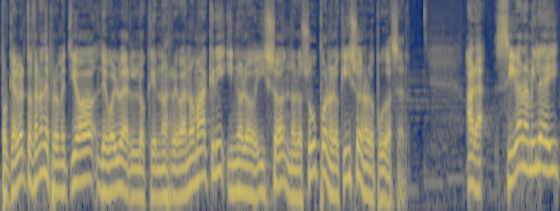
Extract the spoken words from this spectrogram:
Porque Alberto Fernández prometió devolver lo que nos rebanó Macri y no lo hizo, no lo supo, no lo quiso, no lo pudo hacer. Ahora, si gana Milei,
